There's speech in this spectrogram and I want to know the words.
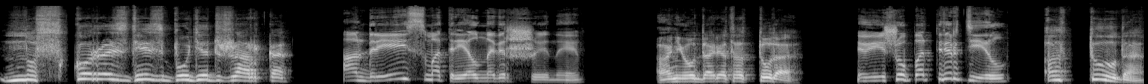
«Но скоро здесь будет жарко!» Андрей смотрел на вершины. «Они ударят оттуда!» Вишу подтвердил. «Оттуда!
